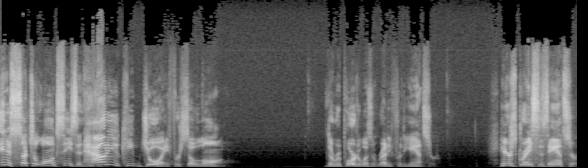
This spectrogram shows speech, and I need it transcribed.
It is such a long season. How do you keep joy for so long? The reporter wasn't ready for the answer. Here's Grace's answer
